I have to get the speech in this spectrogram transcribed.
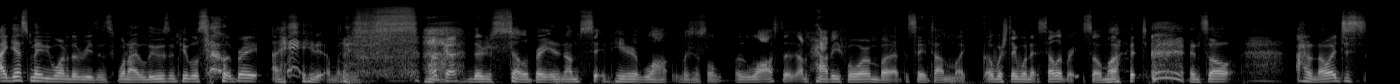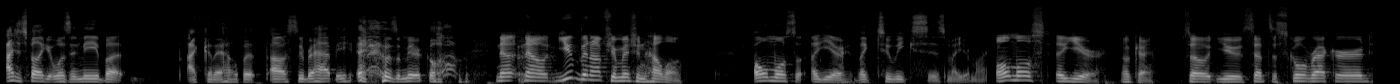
I guess maybe one of the reasons when I lose and people celebrate, I hate it. I'm like, mm. Okay. they're just celebrating, and I'm sitting here lo- just a- lost. I'm happy for them, but at the same time, I'm like, I wish they wouldn't celebrate so much. And so, I don't know. It just, I just felt like it wasn't me, but I couldn't help it. I was super happy. it was a miracle. Now now you've been off your mission how long? Almost a year, like two weeks is my year mark. Almost a year. Okay. So you set the school record.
